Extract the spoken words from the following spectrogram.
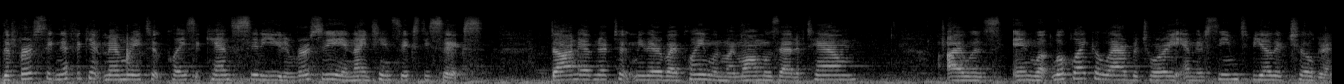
The first significant memory took place at Kansas City University in 1966. Don Ebner took me there by plane when my mom was out of town. I was in what looked like a laboratory and there seemed to be other children.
